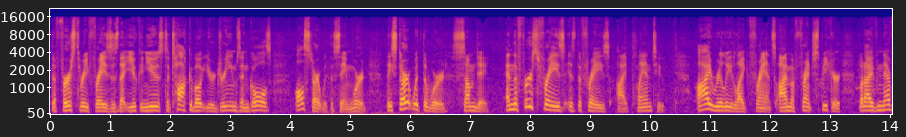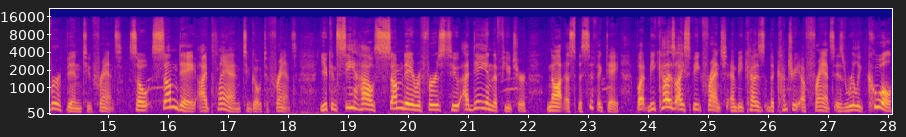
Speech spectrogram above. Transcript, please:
The first three phrases that you can use to talk about your dreams and goals all start with the same word. They start with the word someday. And the first phrase is the phrase I plan to. I really like France. I'm a French speaker, but I've never been to France. So someday I plan to go to France. You can see how someday refers to a day in the future, not a specific day. But because I speak French and because the country of France is really cool,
